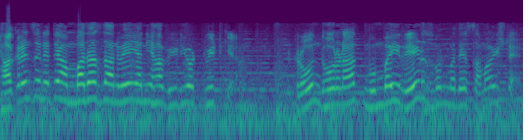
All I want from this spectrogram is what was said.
ठाकरेंचे नेते अंबादास दानवे यांनी हा व्हिडिओ ट्विट केला. ड्रोन धोरणात मुंबई रेड झोनमध्ये समाविष्ट आहे.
